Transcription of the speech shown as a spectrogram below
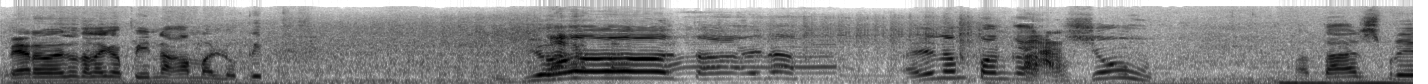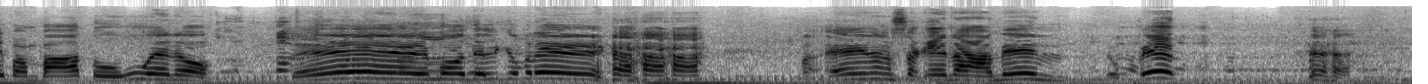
Pero ito talaga pinakamalupit. Yun! Tain na! Ayun ang pang-car show! Mataas pre, pambato ko eh no? Hey, model ko pre! Ayun ang sakay namin! Lupit!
